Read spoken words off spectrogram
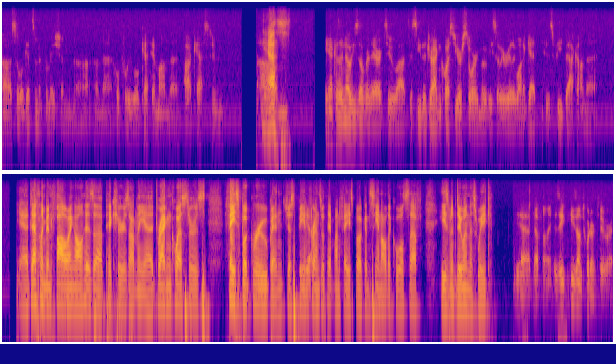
Uh, so we'll get some information uh, on that. Hopefully, we'll get him on the podcast soon. Um, yes. Yeah, because I know he's over there to to see the Dragon Quest Your Story movie, so we really want to get his feedback on that. Yeah, definitely been following all his uh, pictures on the uh, Dragon Questers Facebook group and just being yeah. friends with him on Facebook and seeing all the cool stuff he's been doing this week. Yeah, definitely. Is he? He's on Twitter too, right?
